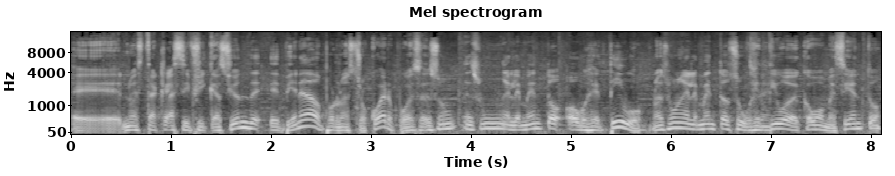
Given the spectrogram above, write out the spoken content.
eh, nuestra clasificación de, eh, viene dado por nuestro cuerpo. Es, es, un, es un elemento objetivo, no es un elemento subjetivo de cómo me siento.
